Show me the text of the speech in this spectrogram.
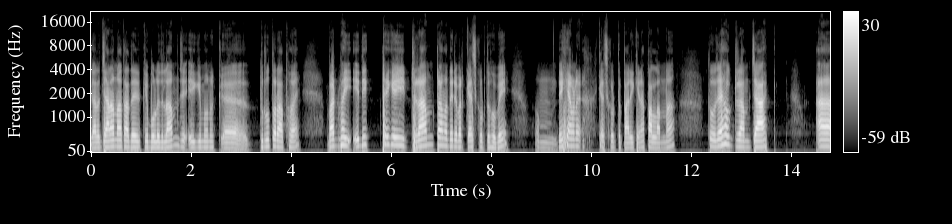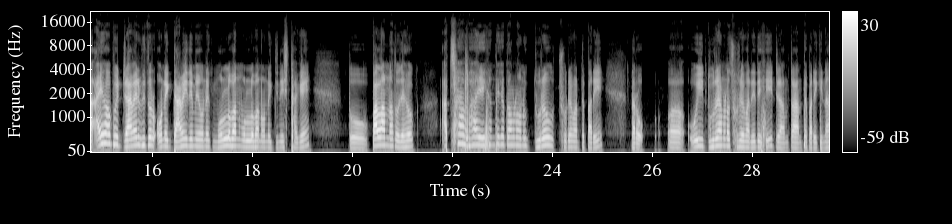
যারা জানো না, তাদেরকে বলে দিলাম যে এই গেমে অনেক দ্রুত রাত হয়। বাট ভাই, এদিক থেকে এই ড্রামটা আমাদের এবার ক্যাচ করতে হবে। দেখি আমরা ক্যাচ করতে পারি কিনা, পারলাম না। তো যাই হোক, ড্রাম যাক। আই হোপ ওই ড্রামের ভিতর অনেক দামি দামি অনেক মূল্যবান মূল্যবান অনেক জিনিস থাকে। তো পারলাম না তো যাই হোক। আচ্ছা ভাই এখান থেকে তো আমরা অনেক দূরেও ছুঁড়ে মারতে পারি। আহ, ওই দূরে আমরা ছুঁড়ে মারি দেখি ড্রামটা আনতে পারি কিনা।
